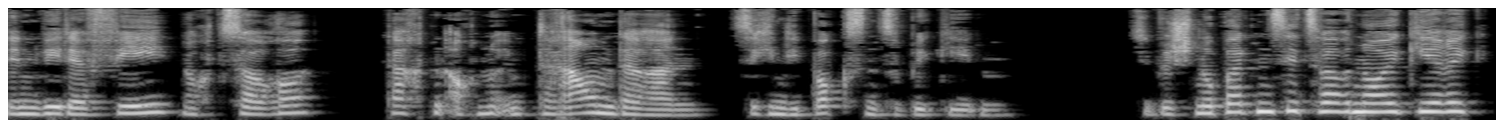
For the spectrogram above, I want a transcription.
Denn weder Fee noch Zorro dachten auch nur im Traum daran, sich in die Boxen zu begeben. Sie beschnupperten sie zwar neugierig,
